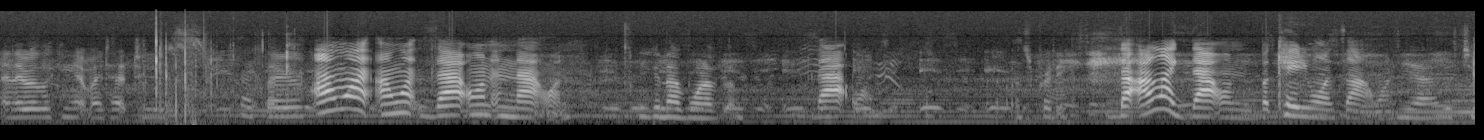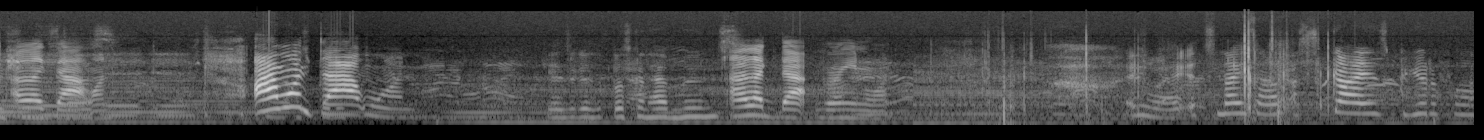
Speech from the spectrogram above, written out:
and they were looking at my tattoos right there. I want, I want that one and that one. You can have one of them. That one. That one's pretty. That I like that one, but Katie wants that one. Yeah, the two. I like that one. I want that one. You guys are both gonna have moons. I like that green one. Anyway, it's nice out. The sky is beautiful.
